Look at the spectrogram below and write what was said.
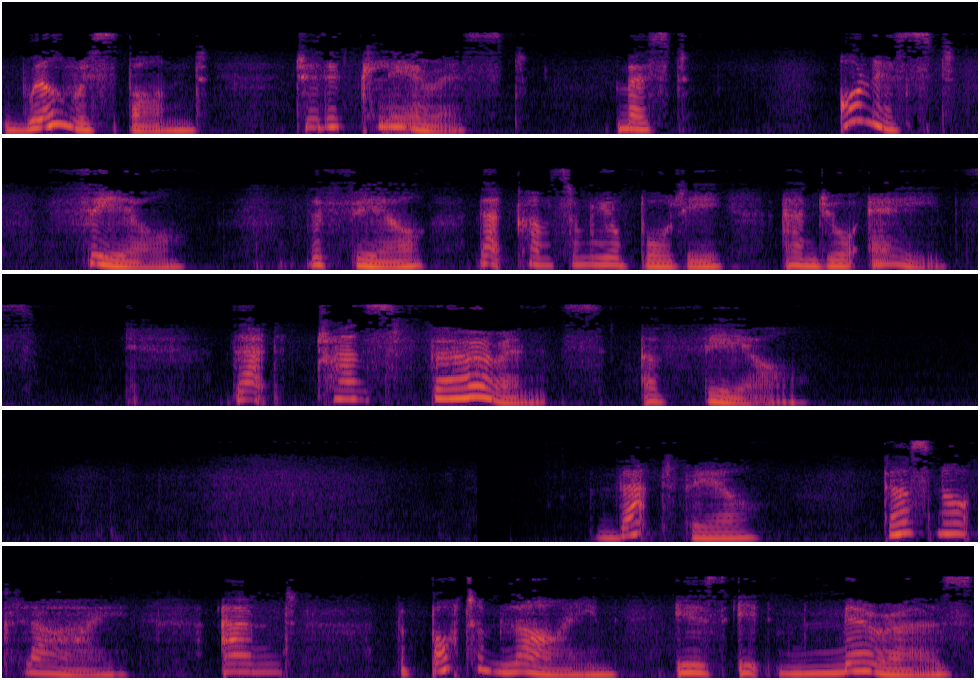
will respond to the clearest, most honest feel, the feel that comes from your body and your aids. That transference of feel. That feel does not lie, and the bottom line is it mirrors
